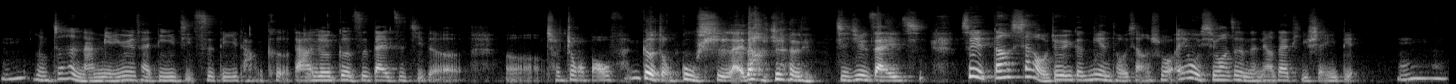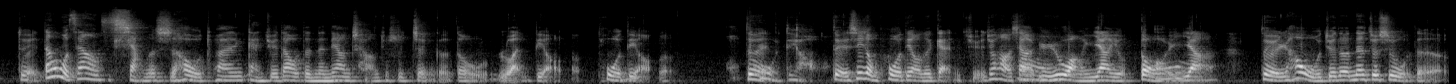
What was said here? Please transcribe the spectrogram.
嗯嗯，这很难免，因为才第一几次第一堂课，大家就各自带自己的呃沉重的包袱、各种故事来到这里集聚在一起。所以当下我就一个念头想说，哎，我希望这个能量再提升一点。嗯，对。当我这样子想的时候，我突然感觉到我的能量场就是整个都乱掉了、破掉了。对，破掉。对，是一种破掉的感觉，就好像渔网一样有洞了一样。哦对，然后我觉得那就是我的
